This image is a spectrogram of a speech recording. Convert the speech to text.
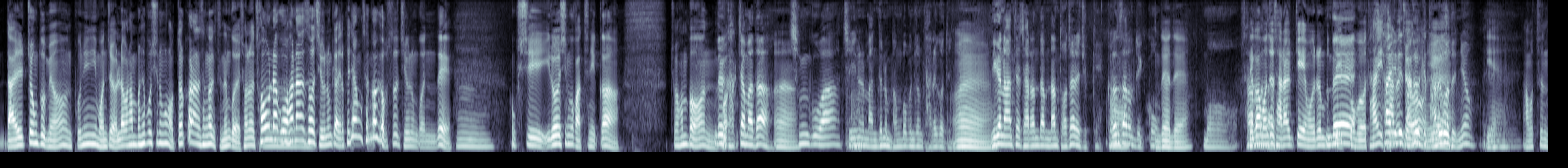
날 정도면 본인이 먼저 연락을 한번 해보시는 건 어떨까라는 생각이 드는 거예요. 저는 서운하고 화나서 지우는 게 아니라 그냥 생각이 없어서 지우는 거였는데 음. 혹시 이러신 것 같으니까 좀 한번 근데 뭐- 각자마다 예. 친구와 지인을 만드는 방법은 좀 다르거든요. 예. 네가 나한테 잘한다면 난 더 잘해줄게. 그런 어. 사람도 있고, 네네. 뭐 내가 먼저 잘할게 뭐 이런 분도 네, 있고 뭐다 스타일이 다르죠. 다 그렇게 예. 다르거든요. 예. 아무튼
